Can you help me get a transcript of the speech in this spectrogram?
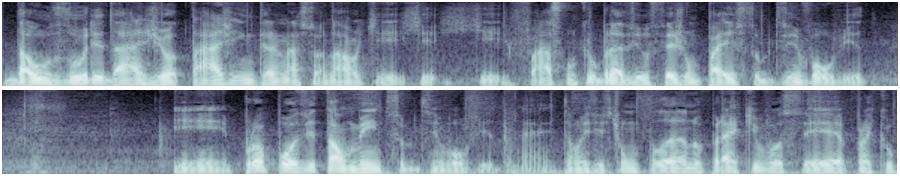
da usura e da agiotagem internacional que, que, que faz com que o Brasil seja um país subdesenvolvido e propositalmente subdesenvolvido, né? Então existe um plano para que você, para que o,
